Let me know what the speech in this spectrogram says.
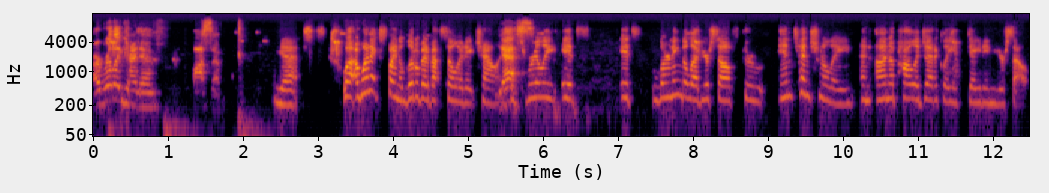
are really kind of awesome Yes. Well, I want to explain a little bit about Solo Date Challenge. Yes. It's really it's it's learning to love yourself through intentionally and unapologetically dating yourself.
